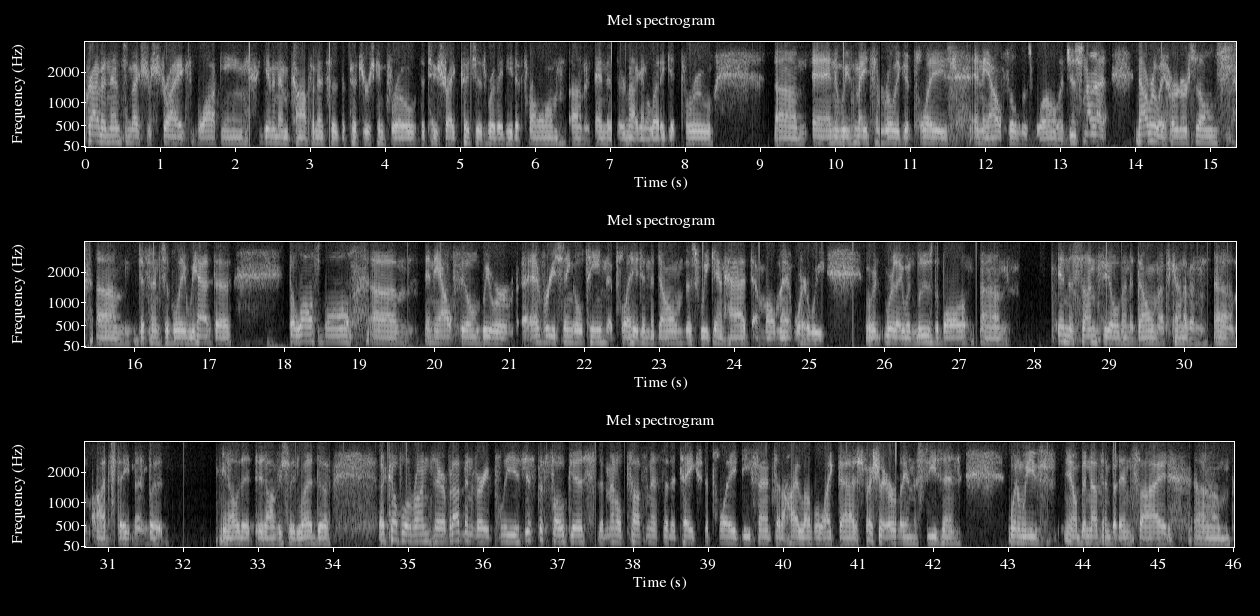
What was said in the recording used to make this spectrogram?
grabbing them some extra strikes, blocking, giving them confidence that the pitchers can throw the two strike pitches where they need to throw them, um, and that they're not going to let it get through. Um, and then we've made some really good plays in the outfield as well, and just not not really hurt ourselves um, defensively. We had the the lost ball um, in the outfield. We were every single team that played in the dome this weekend had a moment where we where, they would lose the ball um, in the sun field in the dome. That's kind of an um, odd statement, but you know that it obviously led to a couple of runs there. But I've been very pleased. Just the focus, the mental toughness that it takes to play defense at a high level like that, especially early in the season when we've you know been nothing but inside. Um,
